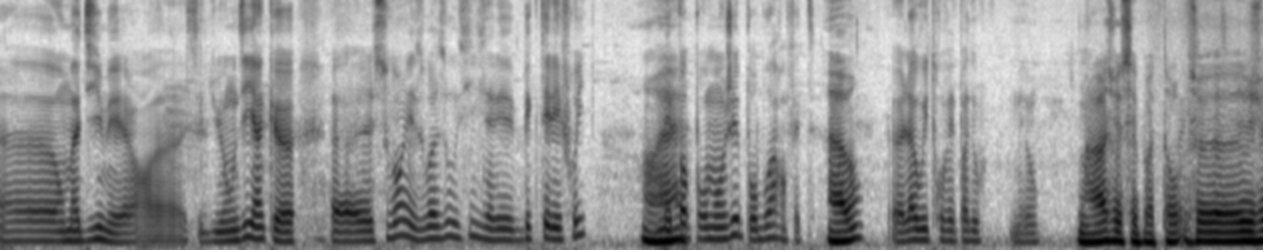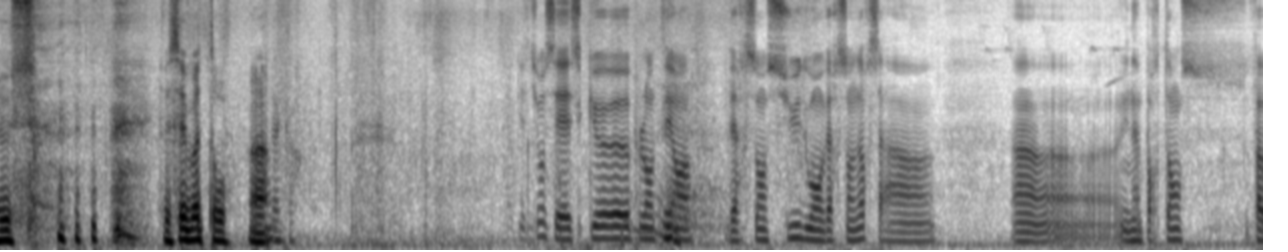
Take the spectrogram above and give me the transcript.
Euh, on m'a dit, mais alors euh, c'est du on dit, hein, que euh, souvent les oiseaux aussi ils allaient becter les fruits, ouais. mais pas pour manger, pour boire en fait. Ah bon? Euh, là où ils trouvaient pas d'eau. Mais bon, Ah, Je sais pas trop. Je, je... je sais pas trop. Voilà. d'accord. La question c'est est-ce que planter en versant sud ou en versant nord ça a un- un- une importance? Enfin,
